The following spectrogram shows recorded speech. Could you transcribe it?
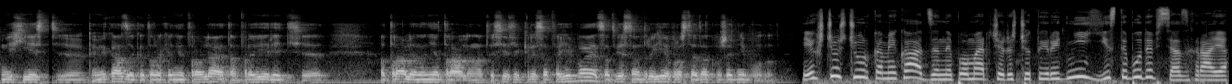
У них есть э, камикадзе, которых они отравляют, там проверить э, отравлено, не отравлено. То есть если крыса погибает, соответственно, просто это кушать не будут. Якщо щур камікадзе не помер через 4 дні, їсти буде вся зграя.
